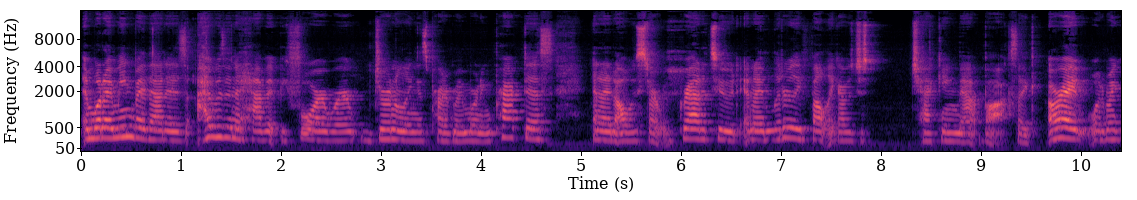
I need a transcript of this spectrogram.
And what i mean by that is i was in a habit before where journaling is part of my morning practice and i'd always start with gratitude and i literally felt like i was just checking that box. Like, all right, what am I?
